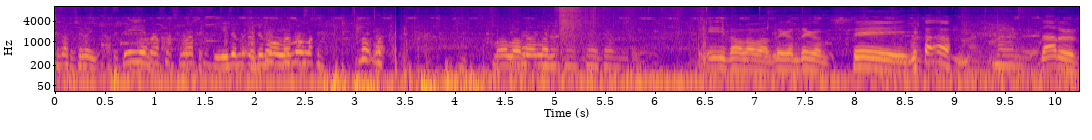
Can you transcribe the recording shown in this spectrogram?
পাচ্ছে পাচ্ছে ভাই এই আছে মাছ আছে এটা এটা নলা নলা নলা নলা এই নলা মাছ দেখুন দেখুন সেই দারুণ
